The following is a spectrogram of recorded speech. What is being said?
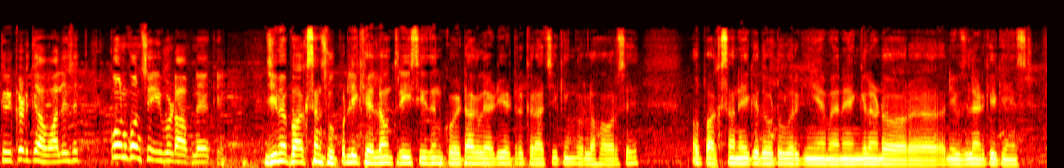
क्रिकेट के हवाले से कौन कौन से इवेंट आपने खेले जी मैं पाकिस्तान सुपर लीग खेला हूँ। Three season Quetta gladiator Karachi king और लाहौर से। और पाकिस्तान ए के दो टूर किए हैं मैंने इंग्लैंड और न्यूजीलैंड के अगेंस्ट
